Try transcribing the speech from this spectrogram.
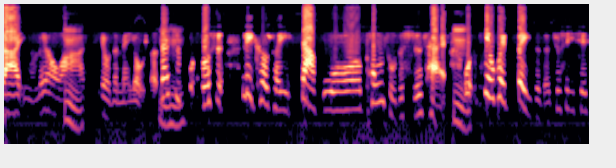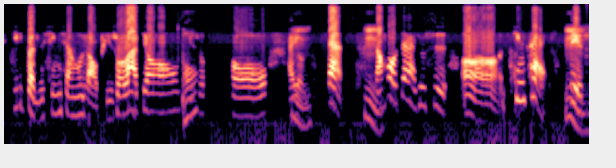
啊、饮料啊。嗯有的没有的。但是如果说是立刻可以下锅烹煮的食材，嗯、我一定会备着的，就是一些基本的新香料，比如说辣椒，比如说头，还有蛋，嗯、然后再来就是呃青菜，这也是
